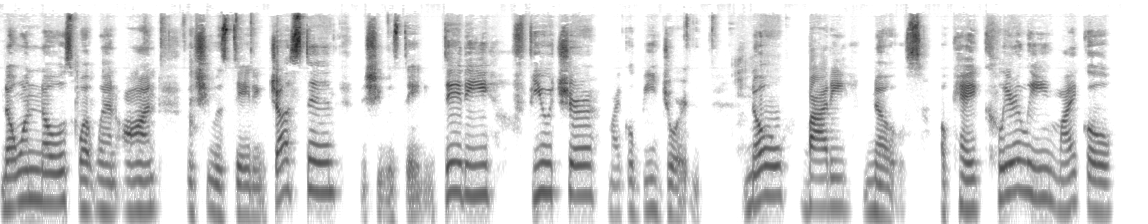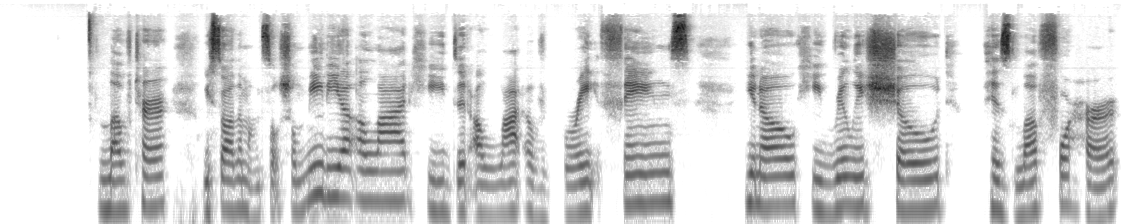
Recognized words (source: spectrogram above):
No one knows what went on when she was dating Justin, when she was dating Diddy, Future, Michael B. Jordan. Nobody knows. Okay. Clearly, Michael loved her. We saw them on social media a lot. He did a lot of great things. You know, he really showed his love for her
